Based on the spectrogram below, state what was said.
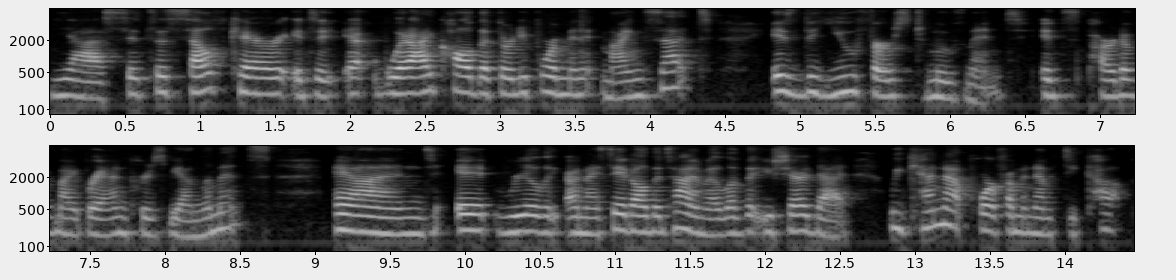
Yes it's a self-care. It's a eh, what i call the 34 minute mindset is the you first movement. It's part of my brand Crews beyond limits. And it really and i say it all the time i love that you shared that we cannot pour from an empty cup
